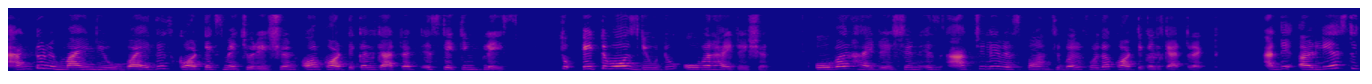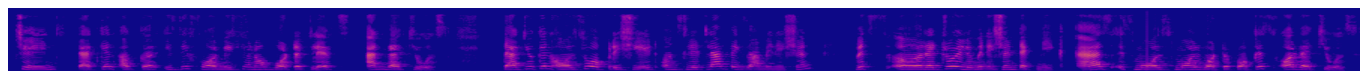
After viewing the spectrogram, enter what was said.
and to remind you why this cortex maturation or cortical cataract is taking place. So it was due to overhydration. Overhydration is actually responsible for the cortical cataract and the earliest change that can occur is the formation of water clefts and vacuoles that you can also appreciate on slit lamp examination with uh, retroillumination technique as small small water pockets or vacuoles.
